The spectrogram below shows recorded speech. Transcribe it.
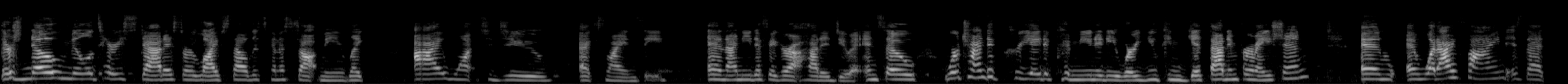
There's no military status or lifestyle that's going to stop me. Like i want to do x y and z and i need to figure out how to do it. And so we're trying to create a community where you can get that information. And and what i find is that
